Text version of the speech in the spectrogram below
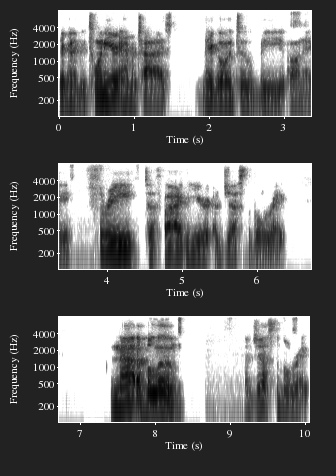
They're going to be 20 year amortized. They're going to be on a three to five year adjustable rate, not a balloon, adjustable rate.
